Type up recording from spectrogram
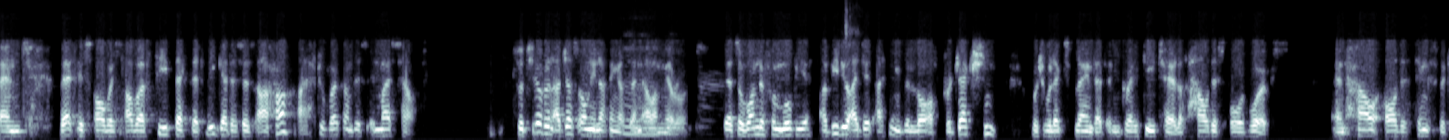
And that is always our feedback that we get. It says, "Aha, uh-huh, I have to work on this in myself." So children are just only nothing else than our mm. mirror. There's a wonderful movie, a video I did, I think, The Law of Projection, which will explain that in great detail of how this all works and how all the things which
